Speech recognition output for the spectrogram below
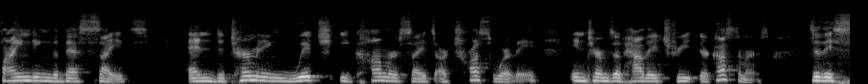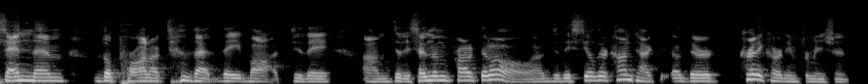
finding the best sites and determining which e-commerce sites are trustworthy in terms of how they treat their customers. Do they send them the product that they bought? Do they um, do they send them the product at all? Uh, do they steal their contact, uh, their credit card information?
